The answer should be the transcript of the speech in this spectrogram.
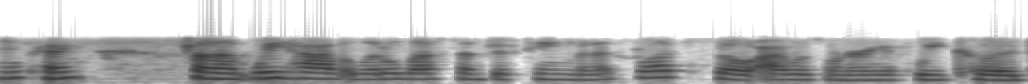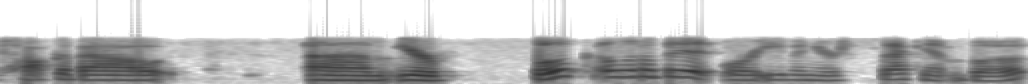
Okay. Um, we have a little less than 15 minutes left, so I was wondering if we could talk about um, your book a little bit or even your second book.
